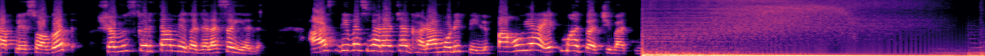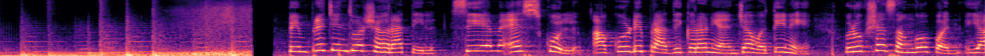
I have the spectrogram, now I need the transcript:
आपले स्वागत. शबनूज करता मी गजाला सय्यद. आज दिवसभराच्या घडामोडीतील पाहूया एक महत्वाची बातमी. पिंपरी चिंचवड शहरातील C M S school Akurdi प्राधिकरण यांच्या वतीने वृक्ष संगोपन या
